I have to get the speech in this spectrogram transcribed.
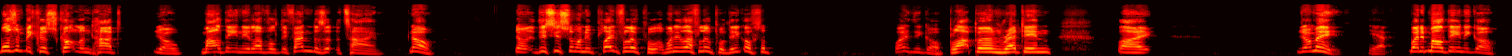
wasn't because Scotland had you know Maldini level defenders at the time. No, no, this is someone who played for Liverpool. And when he left Liverpool, did he go for where did he go? Blackburn, Reading, like, you know what I mean? yeah. Where did Maldini go?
